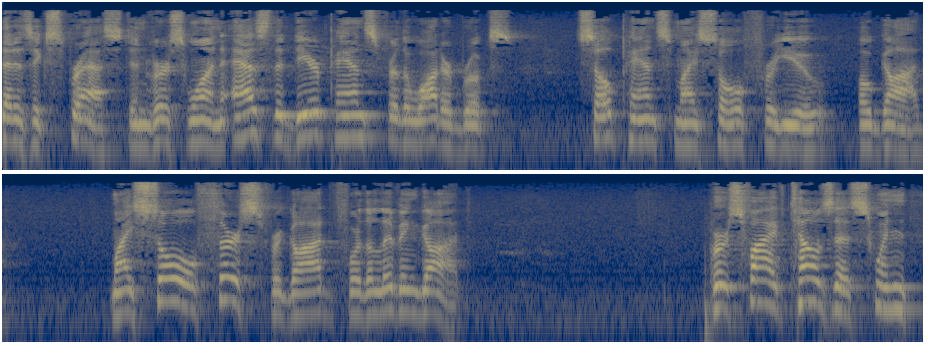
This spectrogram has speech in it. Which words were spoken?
that is expressed in verse 1 As the deer pants for the water brooks, so pants my soul for you, O God. My soul thirsts for God, for the living God. Verse 5 tells us when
